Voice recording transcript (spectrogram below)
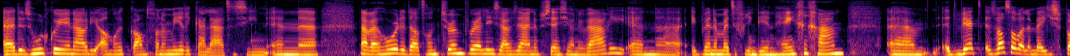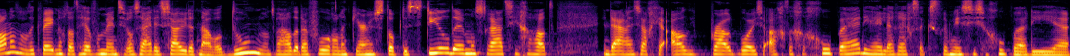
Eh, dus hoe kun je nou die andere kant van Amerika laten zien? En eh, nou, wij hoorden dat er een Trump-rally zou zijn op 6 januari. En ik ben er met een vriendin heen gegaan. Ehm, het, werd, het was al wel een beetje spannend. Want ik weet nog dat heel veel mensen wel zeiden... zou je dat nou wel doen? Want we hadden daarvoor al een keer een Stop the Steal demonstratie gehad. En daarin zag je al die Proud Boys-achtige groepen... Hè, die hele rechtsextremistische groepen die, eh,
